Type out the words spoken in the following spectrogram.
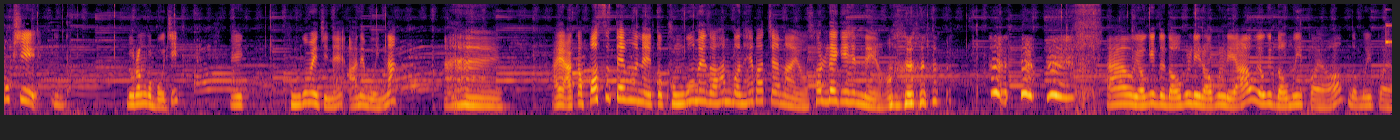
혹시 노란 거 뭐지? 에이, 궁금해지네. 안에 뭐 있나? 아, 아예 아까 버스 때문에 또 궁금해서 한번 해봤잖아요. 설레게 했네요. 아우 여기도 lovely lovely. 아우 여기 너무 이뻐요. 너무 이뻐요.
